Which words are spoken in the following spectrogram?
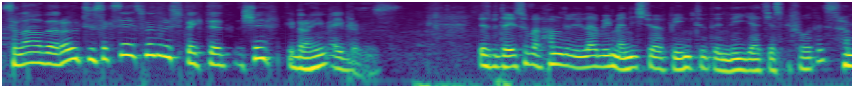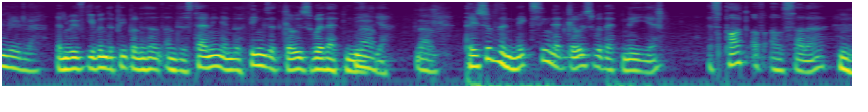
Salah, the road to success with respected Sheikh Ebrahim Abrahams. Yes, but Yusuf, Alhamdulillah, we managed to have been to the niyyah just before this, Alhamdulillah. and we've given the people an understanding and the things that goes with that No. niyyah. No. Yusuf, the next thing that goes with that niyyah as part of our salah Hmm.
